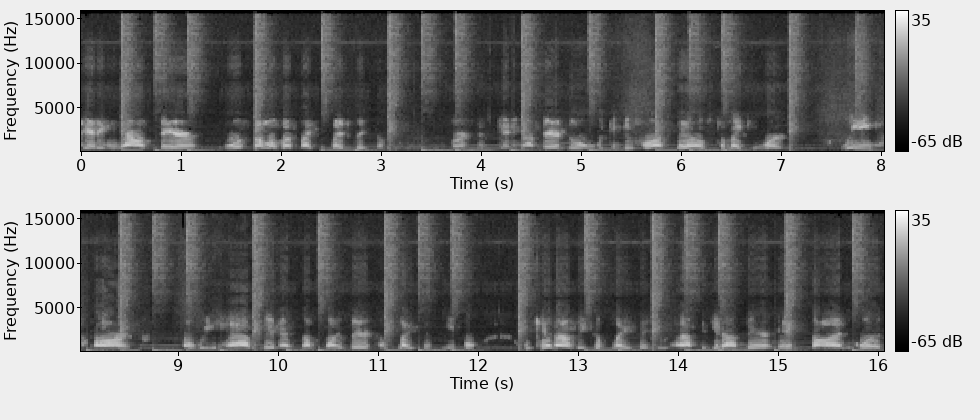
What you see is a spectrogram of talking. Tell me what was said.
getting out there. Well, some of us like to play the victim versus getting out there and doing what we can do for ourselves to make it work. We are, or we have been at some point, very complacent people cannot be complacent. You have to get out there and find what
